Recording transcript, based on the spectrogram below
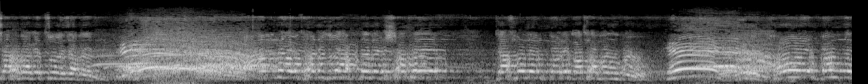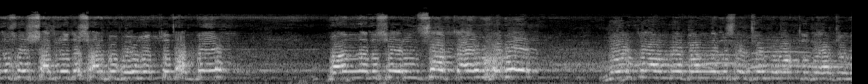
শাহবাগে চলে যাবেন। আমরা ওখানে গিয়ে আপনাদের সাথে দাফনের পরে কথা বলব। বাংলাদেশের স্বাধীনতা সার্বভৌমত্ব থাকবে বাংলাদেশের ইনসাফ কায়েম হবে নয়তো আমরা বাংলাদেশের জন্য রক্ত দেওয়ার জন্য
